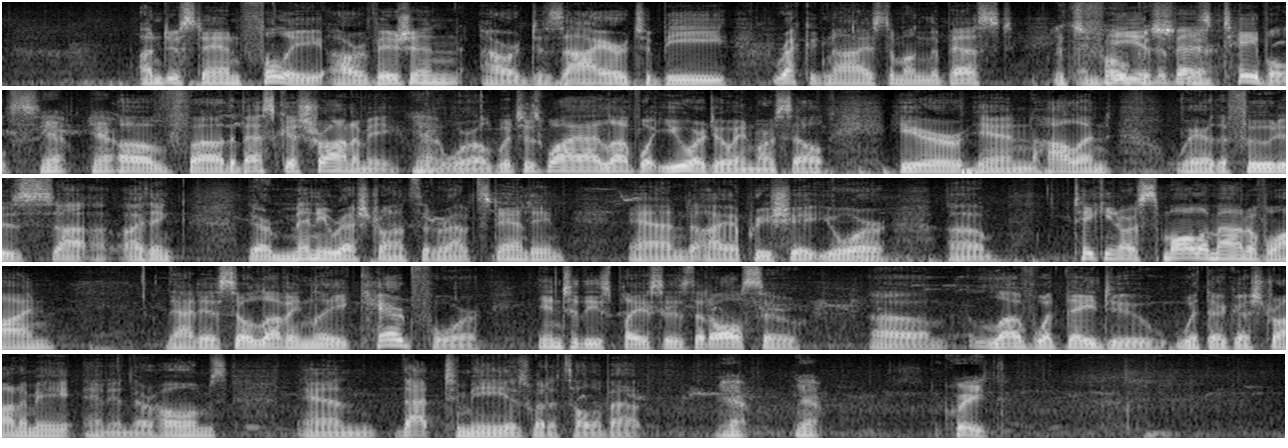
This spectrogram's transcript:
understand fully our vision, our desire to be recognized among the best It's and be in the best yeah. tables Yeah, yeah. of uh, the best gastronomy in the world, which is why I love what you are doing, Marcel, here in Holland, where the food is, uh, I think there are many restaurants that are outstanding, and I appreciate your um, taking our small amount of wine that is so lovingly cared for into these places that also um, love what they do with their gastronomy and in their homes. And that to me is what it's all about. Yeah, yeah. Great.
